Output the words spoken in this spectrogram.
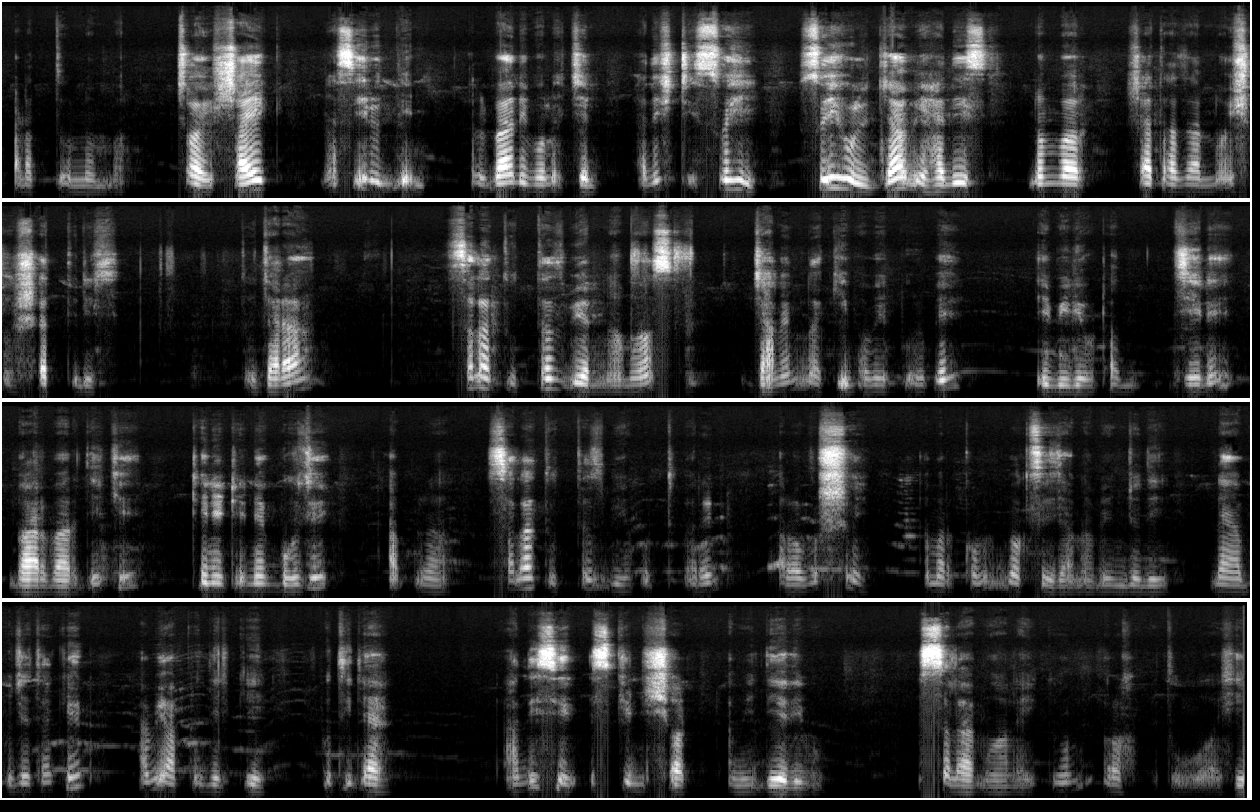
আটাত্তর নম্বর। ছয়, শাইখ নাসির উদ্দিন আলবানি বলেছেন, হাদিসটি সহি সহিহুল জামি হাদিস নম্বর সাত হাজার নয়শো সাতত্রিশ। তো যারা তাসবিহের নামাজ জানেন না কীভাবে পড়বে, এই ভিডিওটা জেনে বারবার দেখে, টেনে টেনে বুঝে আপনারা সালাতুত তাসবিহ করতে পারেন। আর অবশ্যই আমার কমেন্ট বক্সে জানাবেন যদি না বুঝে থাকেন আমি আপনাদেরকে প্রতিটা হাদিসের স্ক্রিনশট আমি দিয়ে দেব। আসসালামু আলাইকুম রহমতুল্লাহি।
